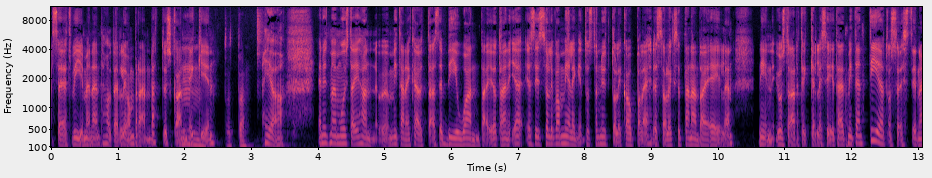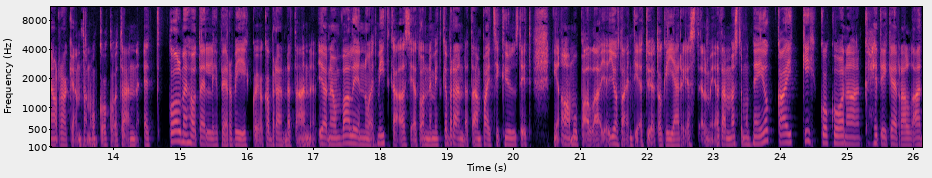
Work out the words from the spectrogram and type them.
se, että viimeinen hotelli on brändätty Scandikiin. Mm, totta. Joo. Ja nyt mä en muista ihan, mitä ne käyttää, se B1 tai jotain. Ja, ja siis se oli vaan mielenkiintoista, nyt oli kauppalehdessä, oliko se tänään tai eilen, niin just artikkeli siitä, että miten tietoisesti ne on rakentanut koko tämän, että kolme hotellia per viikko, joka brändätään, ja ne on valinnut, että mitkä asiat on ne, mitkä brändätään, paitsi kyltit, niin aamupalaa ja jotain tiettyjä toki järjestelmiä ja tämmöistä, mutta ne ei ole kaikki kokonaan heti kerrallaan,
